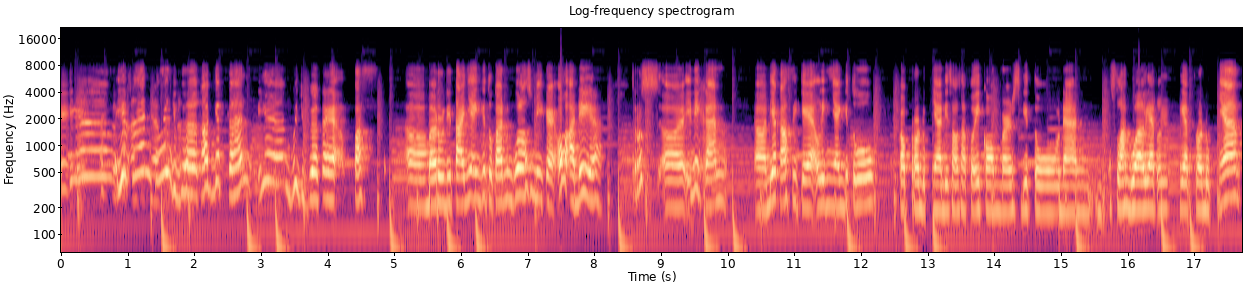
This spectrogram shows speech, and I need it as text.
Iya, iya kan, kalian juga kaget kan? Iya, gue juga kayak pas uh, baru ditanya gitu kan, gue langsung mikir kayak, oh ada ya. Terus uh, ini kan, uh, dia kasih kayak linknya gitu ke produknya di salah satu e-commerce gitu. Dan setelah gue lihat-lihat produknya,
